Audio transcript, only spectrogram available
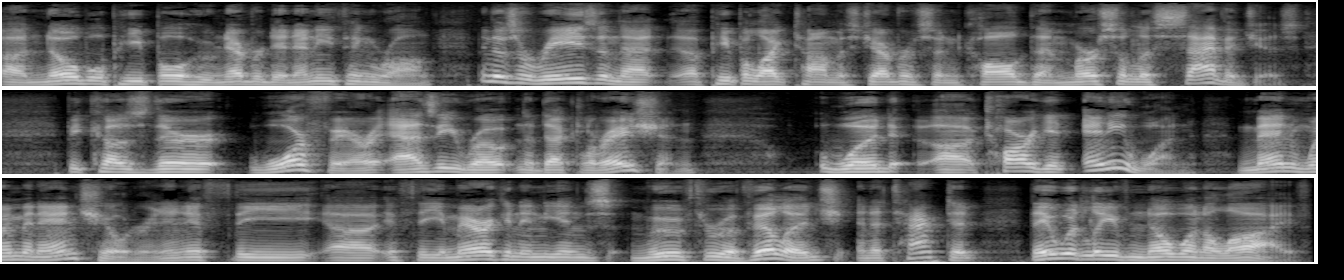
uh, noble people who never did anything wrong. I mean, there's a reason that uh, people like Thomas Jefferson called them merciless savages, because their warfare, as he wrote in the Declaration, would uh, target anyone men, women, and children. And if the uh, if the American Indians moved through a village and attacked it, they would leave no one alive.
